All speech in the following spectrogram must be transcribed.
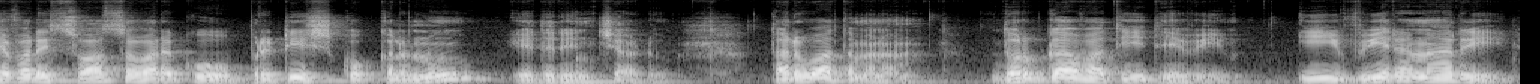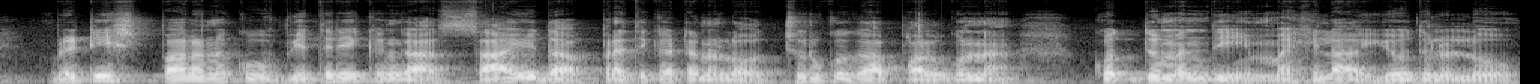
చివరి శ్వాస వరకు బ్రిటిష్ కుక్కలను ఎదిరించాడు. తరువాత మనం దుర్గావతీదేవి ఈ వీరనారి బ్రిటిష్ పాలనకు వ్యతిరేకంగా సాయుధ ప్రతిఘటనలో చురుకుగా పాల్గొన్న కొద్దిమంది మహిళా యోధులలో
